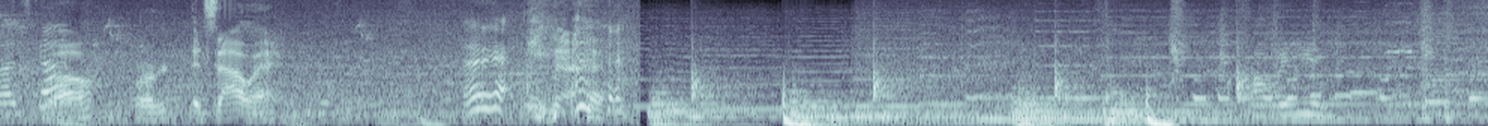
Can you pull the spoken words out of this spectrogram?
Let's go. Well, we're, it's that way. okay. Follow you.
